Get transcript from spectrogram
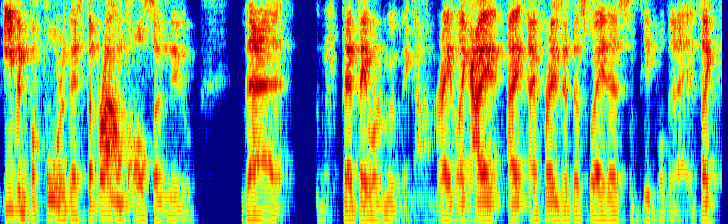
even before this, the Browns also knew that that they were moving on, right? Like I, I I phrase it this way to some people today. It's like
